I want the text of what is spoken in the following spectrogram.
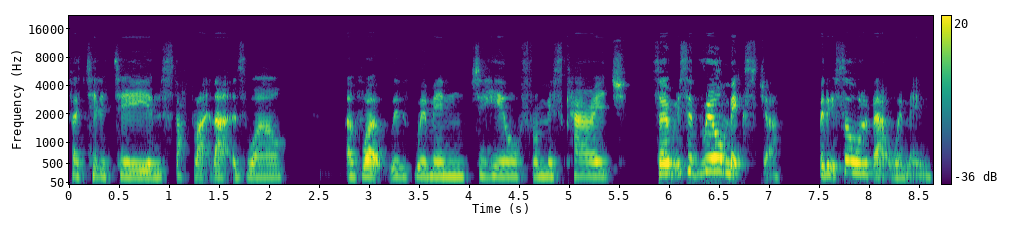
fertility and stuff like that as well. I've worked with women to heal from miscarriage. So it's a real mixture, but it's all about women.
